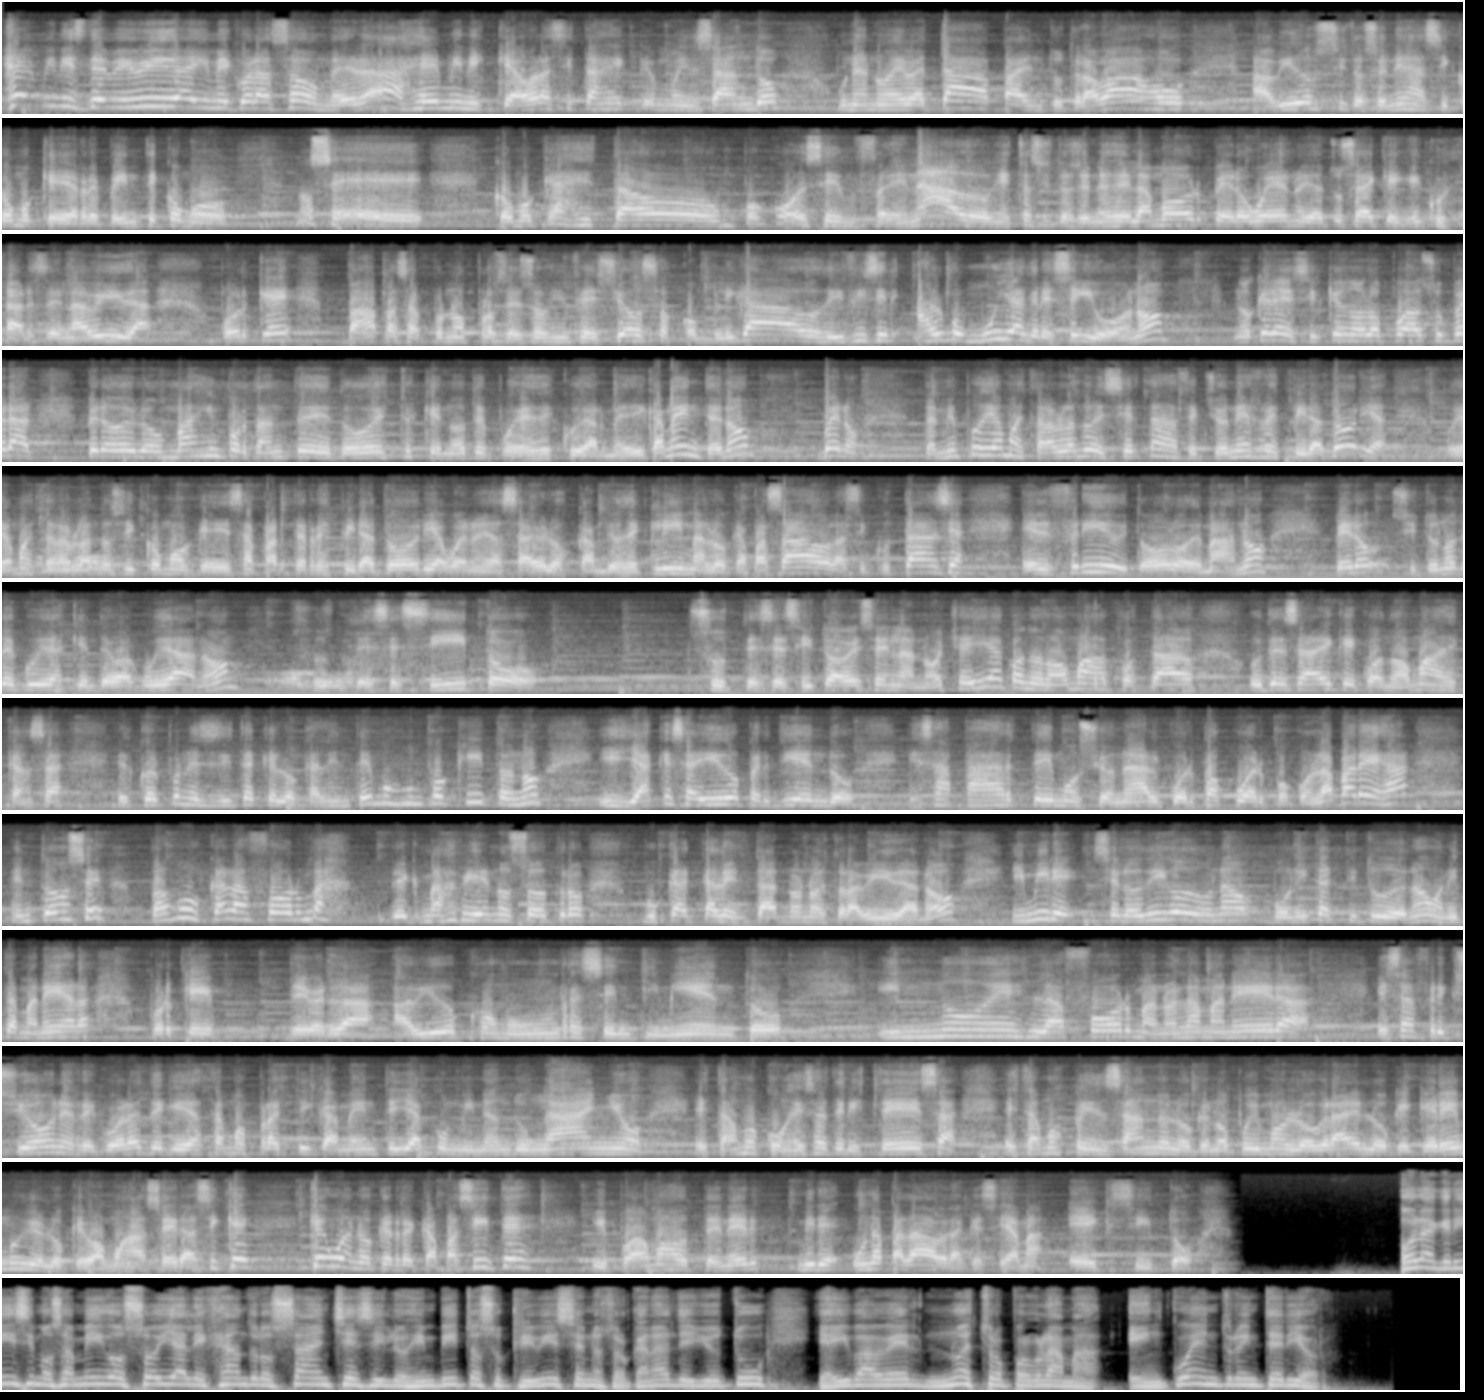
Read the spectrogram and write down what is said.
Géminis de mi vida y mi corazón, ¿verdad? Géminis, que ahora sí estás comenzando una nueva etapa en tu trabajo. Ha habido situaciones así como que de repente, como, no sé, como que has estado un poco desenfrenado en estas situaciones del amor, pero bueno, ya tú sabes que hay que cuidarse en la vida porque vas a pasar por unos procesos infecciosos, complicados, difíciles, algo muy agresivo, ¿no? No quiere decir que no lo puedas superar, pero de lo más importante de todo esto es que no te puedes descuidar médicamente, ¿no? Bueno, también podríamos estar hablando de ciertas afecciones respiratorias, podríamos estar hablando así como que esa parte respiratoria, bueno, ya sabes los cambios de clima, lo que ha pasado, las circunstancias, el frío y todo lo demás, ¿no? Pero si tú no te cuidas, ¿quién te va a cuidar, no? Sus tececitos, su tececito a veces en la noche. Y ya cuando nos vamos acostados, usted sabe que cuando vamos a descansar, el cuerpo necesita que lo calentemos un poquito, ¿no? Y ya que se ha ido perdiendo esa parte emocional cuerpo a cuerpo con la pareja, entonces vamos a buscar la forma de más bien nosotros buscar calentarnos nuestra vida, ¿no? Y mire, se lo digo de una bonita actitud, de una bonita manera, porque de verdad ha habido como un resentimiento y no es la forma, no es la manera. Esas fricciones, recuérdate que ya estamos prácticamente ya culminando un año, estamos con esa tristeza, estamos pensando en lo que no pudimos lograr, en lo que queremos y en lo que vamos a hacer. Así que qué bueno que recapacites y podamos obtener, mire, una palabra que se llama éxito. Hola queridísimos amigos, soy Alejandro Sánchez y los invito a suscribirse a nuestro canal de YouTube y ahí va a ver nuestro programa Encuentro Interior.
